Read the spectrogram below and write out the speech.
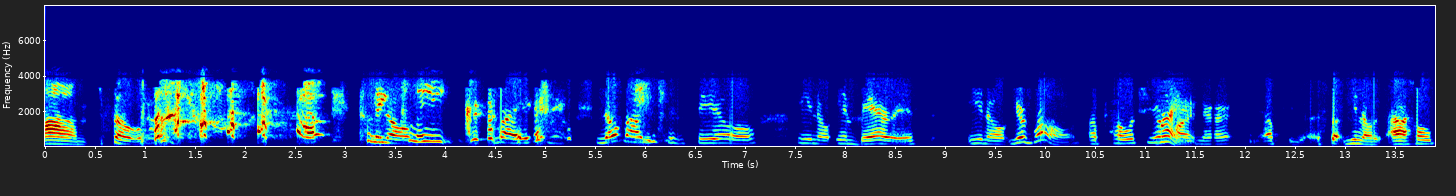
Um, so clink, you know, clink. right. Nobody should feel you know, embarrassed, you know, you're grown. Approach your right. partner. Uh, so, you know, I hope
